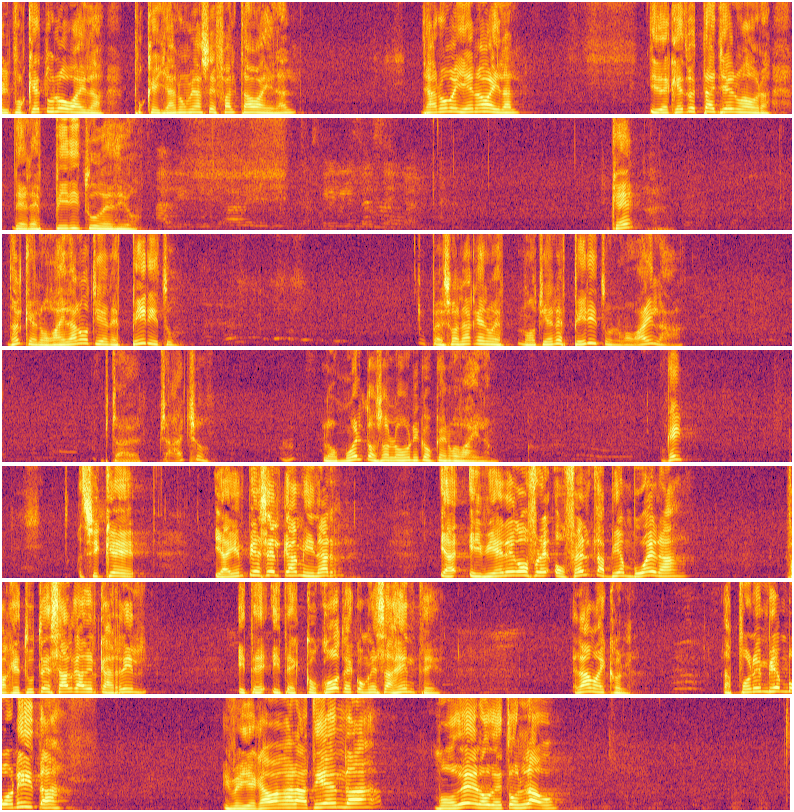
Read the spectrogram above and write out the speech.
¿Y por qué tú no bailas? Porque ya no me hace falta bailar. Ya no me llena bailar. ¿Y de qué tú estás lleno ahora? Del Espíritu de Dios. ¿Qué? No, el que no baila no tiene espíritu. Persona que no, no tiene espíritu no baila. Chacho, los muertos son los únicos que no bailan. ¿Ok? Así que, y ahí empieza el caminar. Y, vienen ofertas bien buenas para que tú te salgas del carril y te, y te con esa gente. ¿Verdad, Michael? Las ponen bien bonitas. Y me llegaban a la tienda modelos de todos lados.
